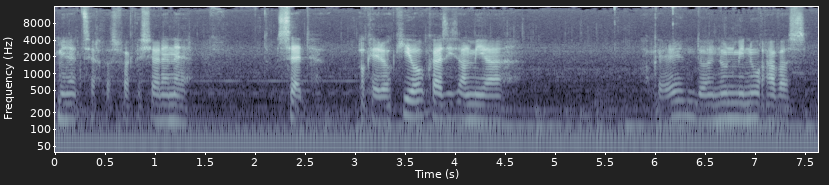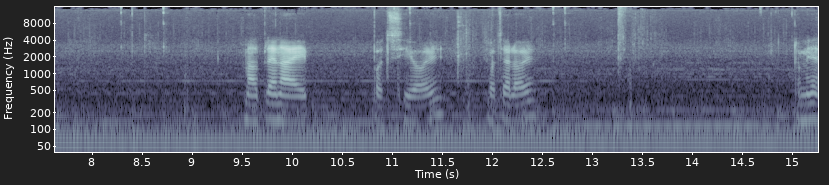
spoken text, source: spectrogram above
mi ne certas fakte, ŝajne ne. Sed, Ok, do kio okazis al mia... Ok, do nun mi nur havas malplenae pozioi, boteloi. Do mi ne,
